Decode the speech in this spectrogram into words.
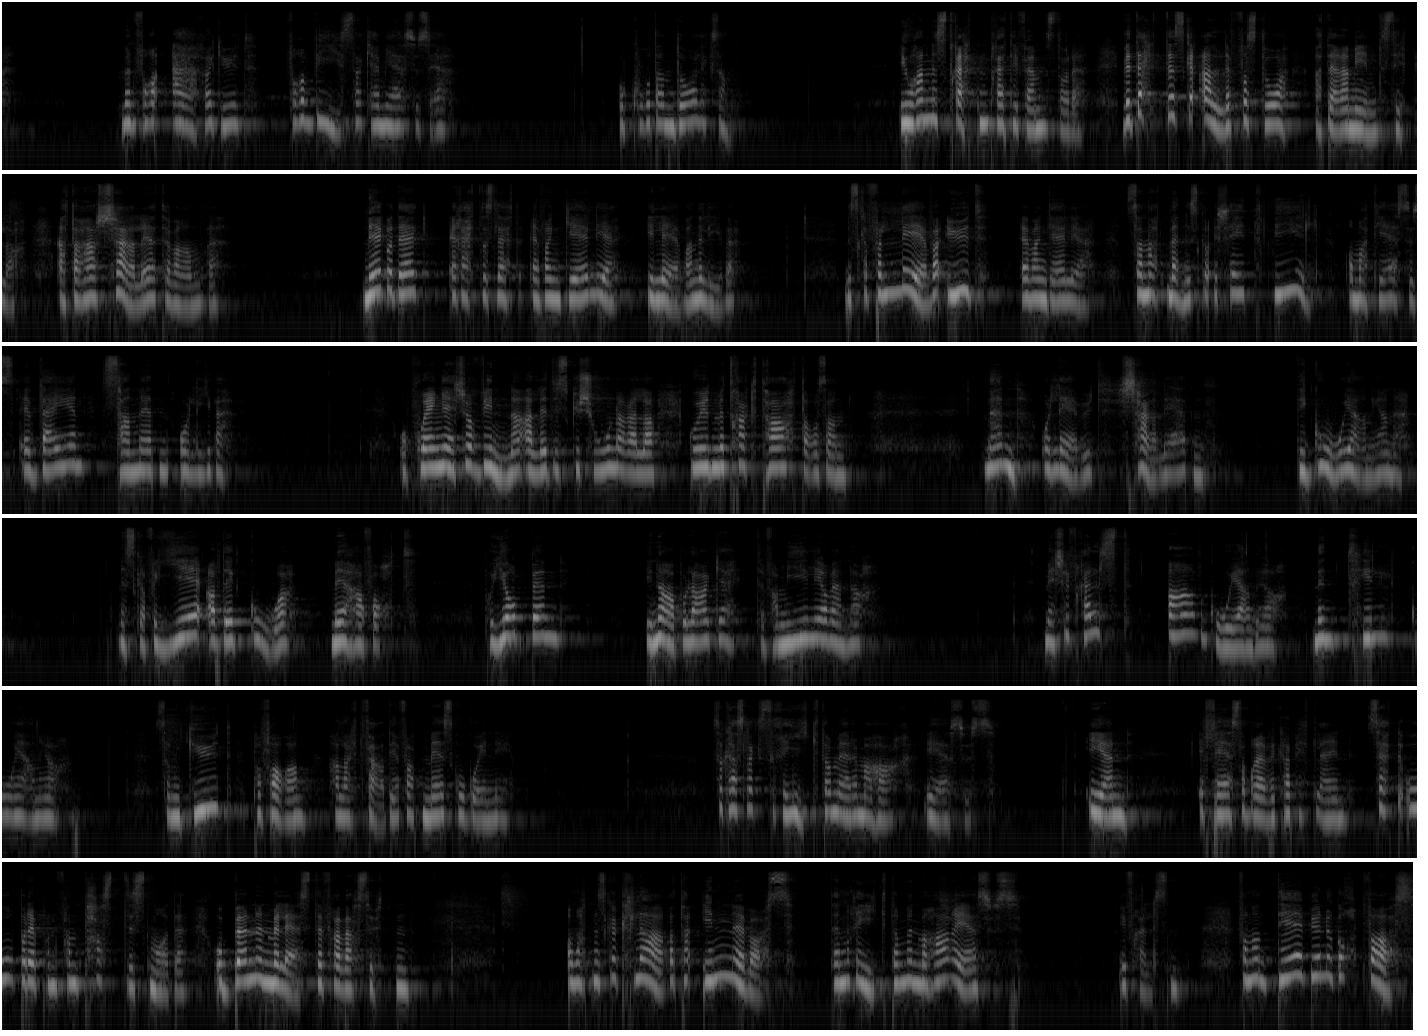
men for å ære Gud, for å vise hvem Jesus er. Og hvordan da, liksom? I Johannes 13, 35 står det Ved dette skal alle forstå at dere er mine disipler, at dere har kjærlighet til hverandre. Meg og deg er rett og slett evangeliet i levende livet. Vi skal få leve ut evangeliet sånn at mennesker ikke er i tvil om at Jesus er veien, sannheten og livet. Og Poenget er ikke å vinne alle diskusjoner eller gå ut med traktater og sånn, men å leve ut kjærligheten, de gode gjerningene. Vi skal få gi av det gode vi har fått. På jobben, i nabolaget, til familie og venner. Vi er ikke frelst av gode gjerninger, men til gode gjerninger. Som Gud på forhånd har lagt ferdige for at vi skulle gå inn i. Så hva slags rikdom er det vi har i Jesus? Igjen, Efeserbrevet kapittel 1 setter ord på det på en fantastisk måte. Og bønnen vi leste fra vers 17, om at vi skal klare å ta inn over oss den rikdommen vi har i Jesus, i frelsen. For når det begynner å gå opp for oss,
